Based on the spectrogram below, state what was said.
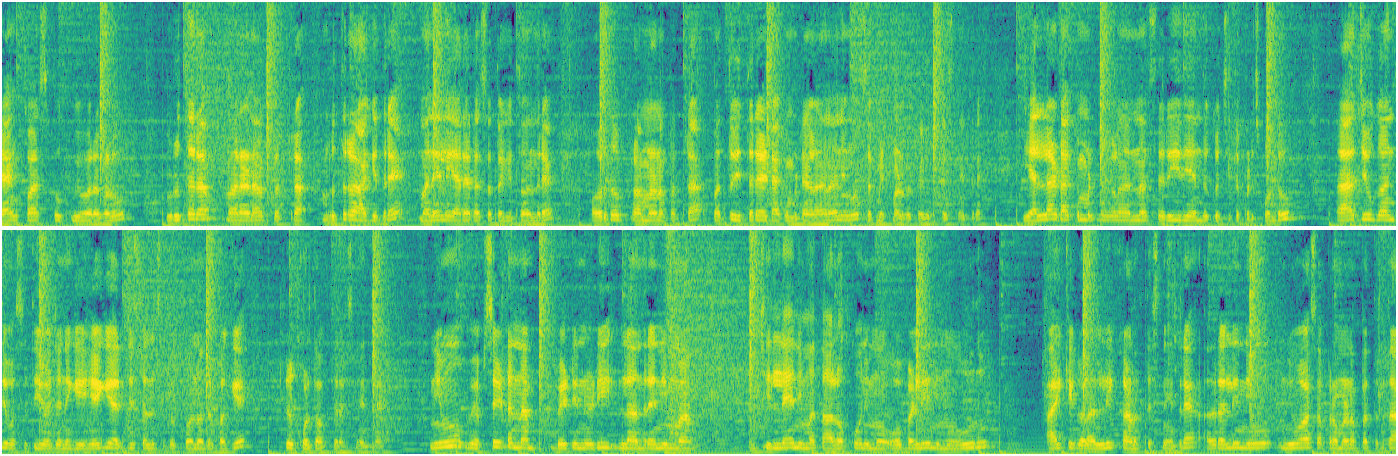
ಬ್ಯಾಂಕ್ ಪಾಸ್ಬುಕ್ ವಿವರಗಳು, ಮೃತರ ಮರಣ ಪತ್ರ. ಮೃತರಾಗಿದ್ದರೆ ಮನೆಯಲ್ಲಿ ಯಾರ್ಯಾರ ಸತ್ತೋಗಿತ್ತು ಅಂದರೆ ಅವ್ರದ್ದು ಪ್ರಮಾಣ ಪತ್ರ ಮತ್ತು ಇತರೆ ಡಾಕ್ಯುಮೆಂಟ್ಗಳನ್ನು ನೀವು ಸಬ್ಮಿಟ್ ಮಾಡಬೇಕಾಗುತ್ತೆ ಸ್ನೇಹಿತರೆ. ಎಲ್ಲ ಡಾಕ್ಯುಮೆಂಟ್ಗಳನ್ನು ಸರಿ ಇದೆ ಎಂದು ಖಚಿತಪಡಿಸಿಕೊಂಡು ರಾಜೀವ್ ಗಾಂಧಿ ವಸತಿ ಯೋಜನೆಗೆ ಹೇಗೆ ಅರ್ಜಿ ಸಲ್ಲಿಸಬೇಕು ಅನ್ನೋದ್ರ ಬಗ್ಗೆ ತಿಳ್ಕೊಳ್ತಾ ಹೋಗ್ತೀರಾ ಸ್ನೇಹಿತರೆ? ನೀವು ವೆಬ್ಸೈಟನ್ನು ಭೇಟಿ ನೀಡಿ, ಇಲ್ಲಾಂದರೆ ನಿಮ್ಮ ಜಿಲ್ಲೆ, ನಿಮ್ಮ ತಾಲೂಕು, ನಿಮ್ಮ ಹೋಬಳಿ, ನಿಮ್ಮ ಊರು ಆಯ್ಕೆಗಳಲ್ಲಿ ಕಾಣುತ್ತೆ ಸ್ನೇಹಿತರೆ. ಅದರಲ್ಲಿ ನೀವು ನಿವಾಸ ಪ್ರಮಾಣ ಪತ್ರದ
